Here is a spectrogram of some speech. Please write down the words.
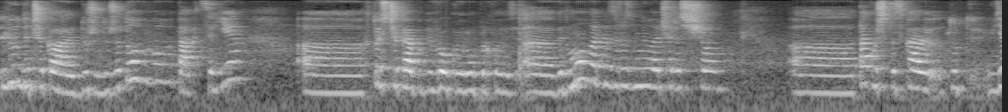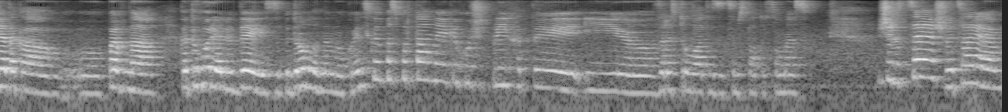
Люди чекають дуже дуже довго, так це є. Хтось чекає по півроку, йому приходить відмова незрозуміла через що. Також стискаю тут є така е, певна категорія людей з підробленими українськими паспортами, які хочуть приїхати і е, зареєструвати за цим статусом С. Через це Швейцарія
